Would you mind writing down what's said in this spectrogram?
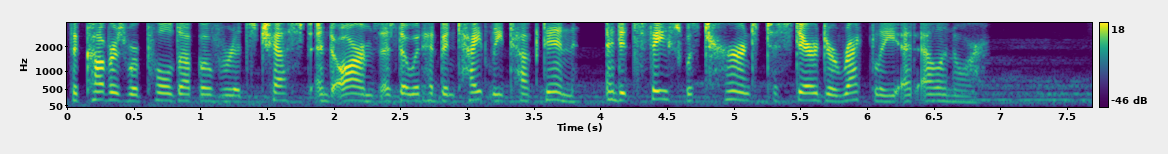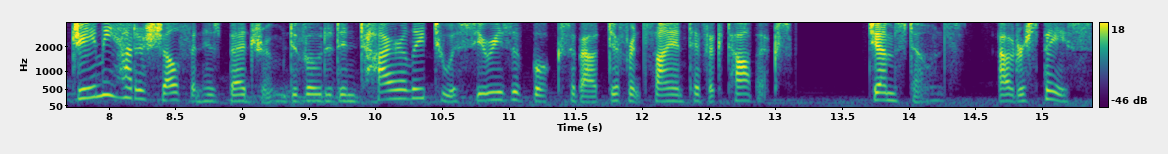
The covers were pulled up over its chest and arms as though it had been tightly tucked in, and its face was turned to stare directly at Eleanor. Jamie had a shelf in his bedroom devoted entirely to a series of books about different scientific topics gemstones, outer space,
